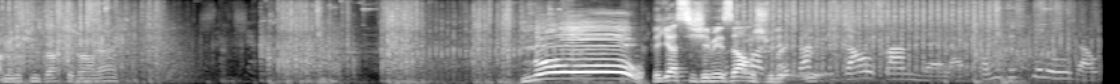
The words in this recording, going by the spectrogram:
A munitions box as well, guys. Les gars, si j'ai mes armes, je vais les... Out.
